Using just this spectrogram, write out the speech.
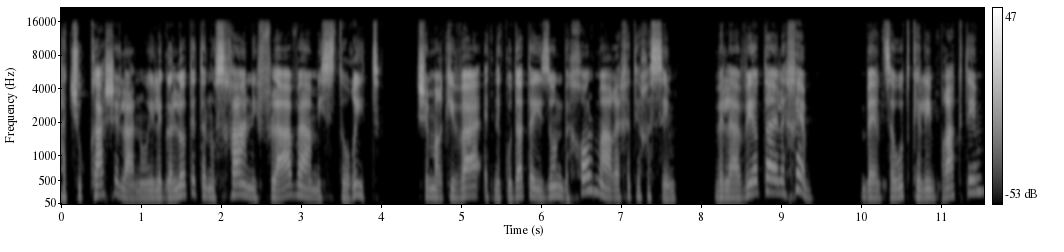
התשוקה שלנו היא לגלות את הנוסחה הנפלאה והמסתורית שמרכיבה את נקודת האיזון בכל מערכת יחסים, ולהביא אותה אליכם, באמצעות כלים פרקטיים,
